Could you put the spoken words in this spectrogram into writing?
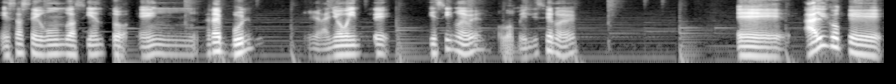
ese segundo asiento en Red Bull en el año 2019 o 2019, eh, algo que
